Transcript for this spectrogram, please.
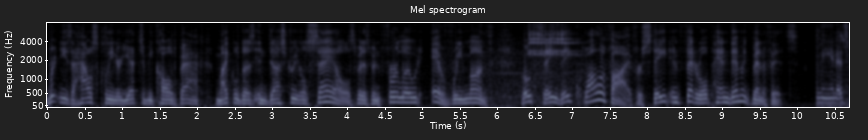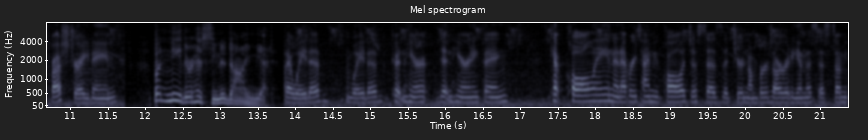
Brittany's a house cleaner yet to be called back. Michael does industrial sales, but has been furloughed every month. Both say they qualify for state and federal pandemic benefits. I mean, it's frustrating but neither has seen a dime yet. I waited and waited, couldn't hear, didn't hear anything. Kept calling, and every time you call, it just says that your number's already in the system.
